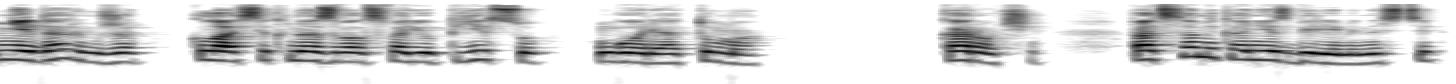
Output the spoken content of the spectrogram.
Недаром же классик назвал свою пьесу Горе от ума. Короче, под самый конец беременности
